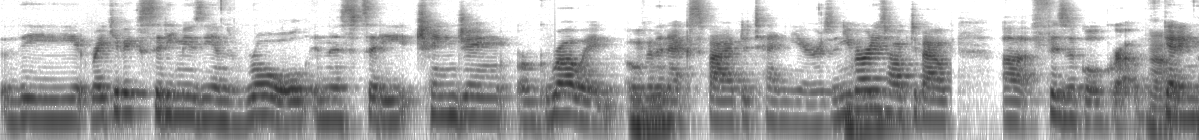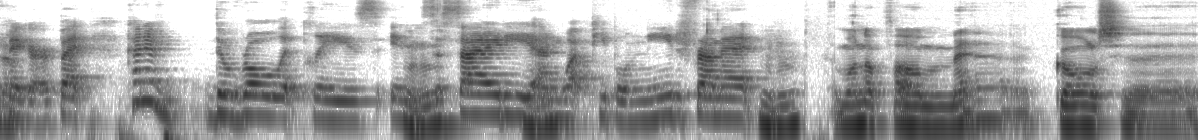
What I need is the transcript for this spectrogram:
the Reykjavik City Museum's role in this city changing or growing over the Mhm. next five to ten years? And you've already talked about uh, physical growth, getting yeah. bigger, but kind of the role it plays in Mhm. society and what people need from it. Mhm. One of our ma- goals uh,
